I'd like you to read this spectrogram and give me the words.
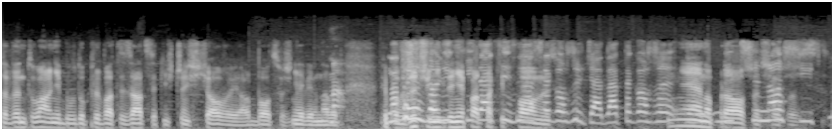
ewentualnie był do prywatyzacji jakiejś częściowej albo coś, nie wiem, nawet No. chyba No w to jest życiu do nigdy nie padł taki likwidacji z pomysł. naszego życia, dlatego że Nie, e, no proszę to przynosi, jest-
